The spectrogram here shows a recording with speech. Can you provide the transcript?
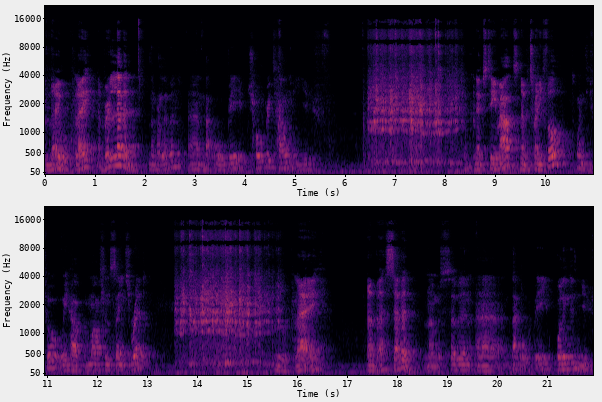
and they will play number 11. Number 11, and that will be Cholbury Town Youth. Okay, next team out is number 24. 24, we have Martin Saints Red. Who will play number 7. Number 7, and that will be Bullingdon Youth.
